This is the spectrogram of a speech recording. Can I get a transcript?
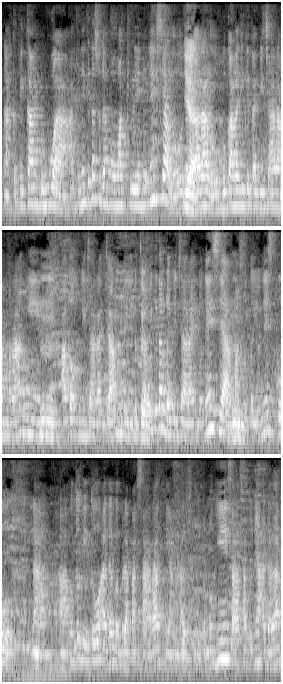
Nah, ketika dua, artinya kita sudah mewakili Indonesia loh, yeah. negara loh. Bukan lagi kita bicara Merangin mm -hmm. atau bicara Jambi, Betul. tapi kita udah bicara Indonesia mm. masuk ke UNESCO. Nah, uh, untuk itu ada beberapa syarat yang harus dipenuhi. Salah satunya adalah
